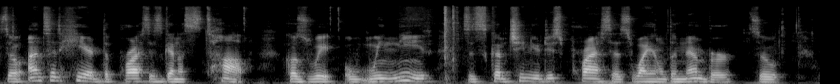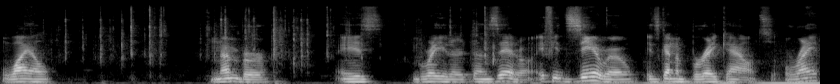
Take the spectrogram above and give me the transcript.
so until here the process is gonna stop because we we need to continue this process while the number so while number is greater than 0 if it's 0 it's gonna break out right?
